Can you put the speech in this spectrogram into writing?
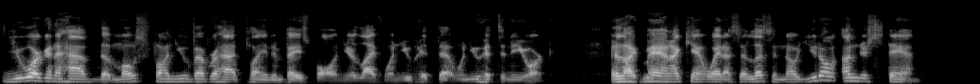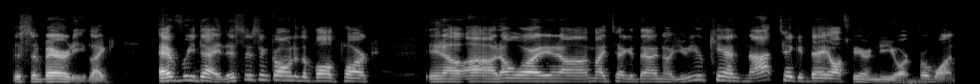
you are going to have the most fun you've ever had playing in baseball in your life when you hit that when you hit to New York. And like, man, I can't wait. I said, listen, no, you don't understand the severity. Like every day, this isn't going to the ballpark. You know, oh, don't worry. You know, I might take a day. No, you you cannot take a day off here in New York for one,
